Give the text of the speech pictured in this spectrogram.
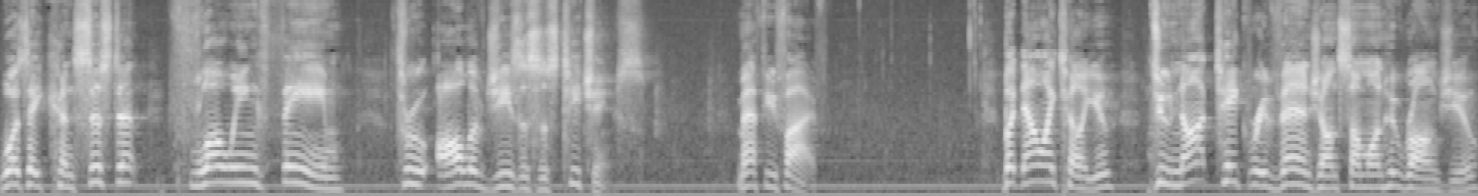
was a consistent, flowing theme through all of Jesus' teachings. Matthew 5. But now I tell you, do not take revenge on someone who wrongs you.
